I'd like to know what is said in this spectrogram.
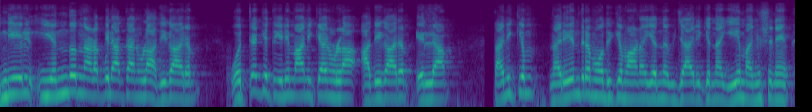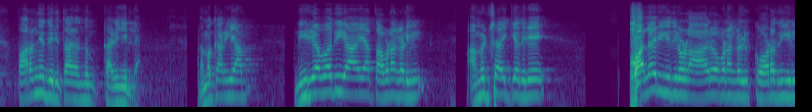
ഇന്ത്യയിൽ എന്തും നടപ്പിലാക്കാനുള്ള അധികാരം ഒറ്റയ്ക്ക് തീരുമാനിക്കാനുള്ള അധികാരം എല്ലാം തനിക്കും നരേന്ദ്രമോദിക്കുമാണ് എന്ന് വിചാരിക്കുന്ന ഈ മനുഷ്യനെ പറഞ്ഞു തിരുത്താനൊന്നും കഴിയില്ല. നമുക്കറിയാം നിരവധിയായ തവണകളിൽ അമിത്ഷായ്ക്കെതിരെ പല രീതിയിലുള്ള ആരോപണങ്ങൾ കോടതിയിൽ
